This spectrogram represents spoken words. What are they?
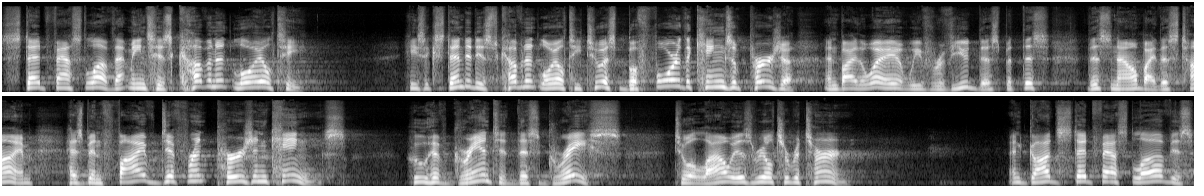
steadfast love. That means His covenant loyalty He's extended his covenant loyalty to us before the kings of Persia. And by the way, we've reviewed this, but this, this now, by this time, has been five different Persian kings who have granted this grace to allow Israel to return. And God's steadfast love is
